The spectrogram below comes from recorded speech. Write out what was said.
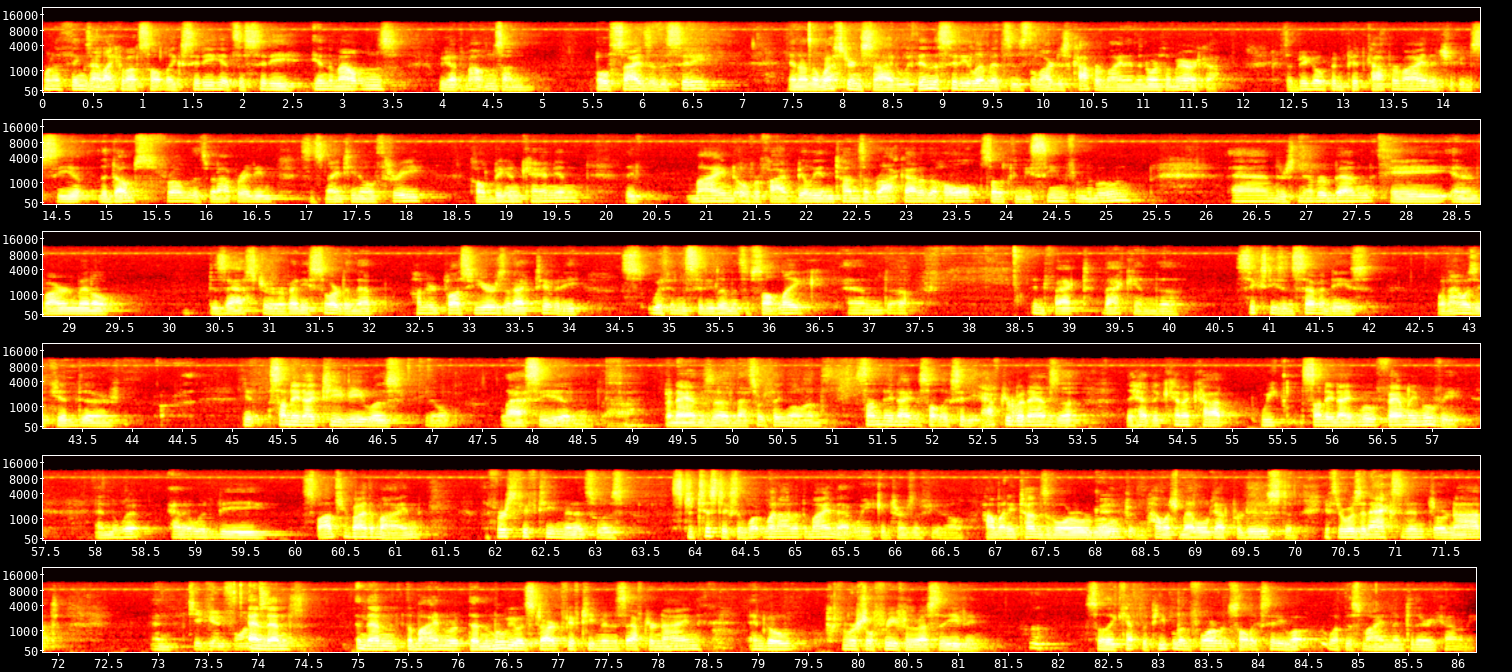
One of the things I like about Salt Lake City, it's a city in the mountains. We got mountains on both sides of the city. And on the western side, within the city limits, is the largest copper mine in the North America. It's a big open pit copper mine that you can see the dumps from that's been operating since 1903 called Bingham Canyon. They've mined over 5 billion tons of rock out of the hole so it can be seen from the moon. And there's never been a, an environmental disaster of any sort in that 100 plus years of activity within the city limits of Salt Lake. And uh, in fact, back in the 60s and 70s, when I was a kid, uh, you know, Sunday night TV was, you know, Lassie and uh, Bonanza and that sort of thing. Well, on Sunday night in Salt Lake City, after Bonanza, they had the Kennecott week Sunday night move, family movie, and and it would be sponsored by the mine. The first 15 minutes was statistics of what went on at the mine that week in terms of you know how many tons of ore were moved and how much metal got produced and if there was an accident or not. And Keep you informed. and then and then the mine would, then the movie would start 15 minutes after 9 and go commercial free for the rest of the evening. So they kept the people informed of salt lake city what, what this mine meant to their economy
